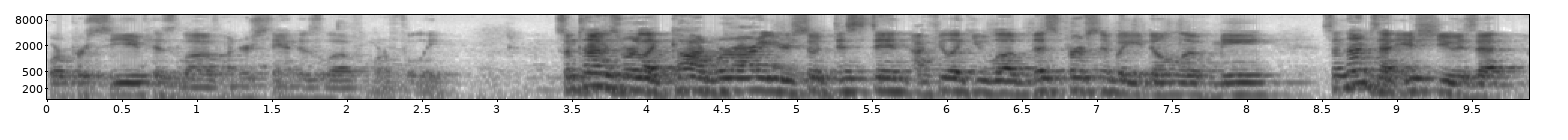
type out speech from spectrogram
or perceive his love, understand his love more fully. Sometimes we're like, God, where are you? You're so distant. I feel like you love this person, but you don't love me. Sometimes that issue is that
